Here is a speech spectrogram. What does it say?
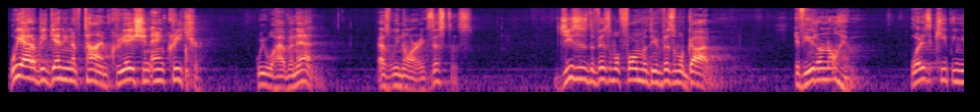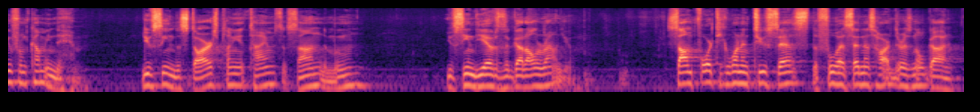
We had a beginning of time, creation and creature. We will have an end as we know our existence. Jesus is the visible form of the invisible God. If you don't know Him, what is keeping you from coming to Him? You've seen the stars plenty of times, the sun, the moon. You've seen the evidence of God all around you. Psalm 41 and 2 says, The fool has said in his heart, There is no God.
